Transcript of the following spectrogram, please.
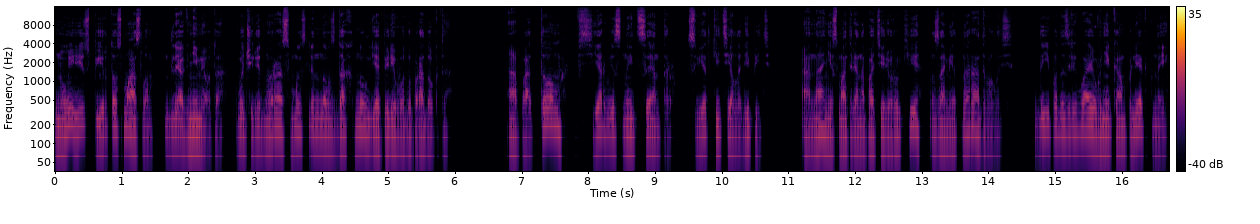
Ну и спирта с маслом для огнемета. В очередной раз мысленно вздохнул я переводу продукта. А потом в сервисный центр, светки тела лепить. Она, несмотря на потерю руки, заметно радовалась. Да и подозреваю, в некомплектной,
